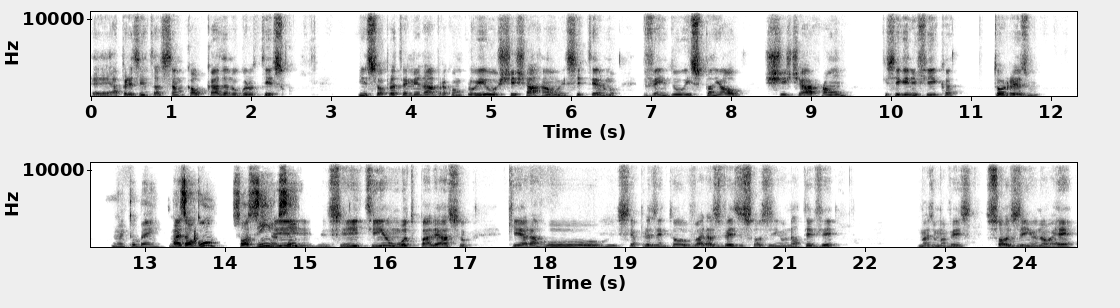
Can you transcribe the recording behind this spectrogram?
é, apresentação calcada no grotesco. E só para terminar, para concluir, o chicharrão, esse termo, vem do espanhol chicharrón, que significa torresmo. Muito bem. Mais algum? Sozinho, sim, assim? Sim, tinha um outro palhaço que era o se apresentou várias vezes sozinho na TV, mais uma vez sozinho, não é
